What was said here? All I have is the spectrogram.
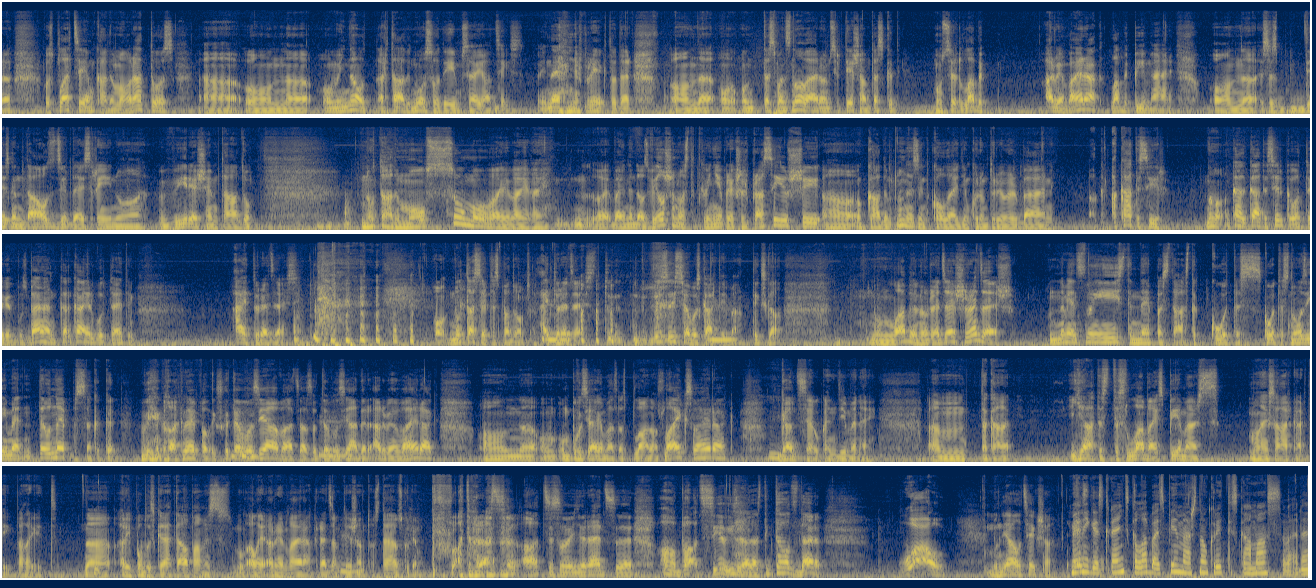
uz pleciem, kādam vēl ratos, un, un viņi nav ar tādu nosodījumu sejā acīs. Ne, viņi ar prieku to dara. Un, un, un tas mans novērojums ir tiešām tas, ka mums ir labi. Arvien vairāk labi piemēri. Un, uh, es esmu diezgan daudz dzirdējis arī no vīriešiem tādu uh, nu, tādu mulsumu vai, vai, vai, vai, vai nedaudz vilšanos, tad, kad viņi iepriekš ir prasījuši uh, kādam, nu, nezinu, kolēģim, kuram tur jau ir bērni. A, kā tas ir? Nu, kā, kā tas ir, ka ot, tagad būs bērni? Kā, kā ir būt tētim? Ai, tu redzēsi. Un, nu, tas ir tas padoms. Ai, tu redzēsi. Tu, viss, viss jau būs kārtībā. Tiks galā. Nu, labi, nu, redzēšu, redzēšu. Neviens nu, īsti nepastāsta, ko tas, ko tas nozīmē. Tev nepasaka, ka vieglāk nepaliks, ka tev būs jāmācās, un tev būs jādara arvien vairāk, un, un, un būs jāiemācās plānot laiks vairāk, gan sev, gan ģimenei. Um, tā kā jā, tas, tas labais piemērs man liekas ārkārtīgi palīdz. Arī publiskajā telpā mēs arvien vairāk redzam tos tēvus, kuriem puf, atverās acis un viņi redz, uh, oh, bācis, sieva izrādās tik daudz dara. Wow! Un jāliec iekšā. Vienīgais krēņš, ka labais piemērs nav kritiskā masa, vai ne?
